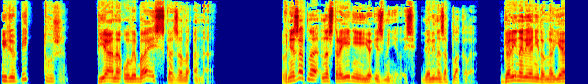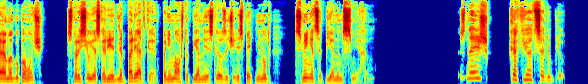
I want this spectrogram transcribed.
И любить тоже. Пьяно улыбаясь, сказала она. Внезапно настроение ее изменилось. Галина заплакала. — Галина Леонидовна, я могу помочь? — спросил я скорее для порядка. Понимал, что пьяные слезы через пять минут сменятся пьяным смехом. — Знаешь, как я отца люблю.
